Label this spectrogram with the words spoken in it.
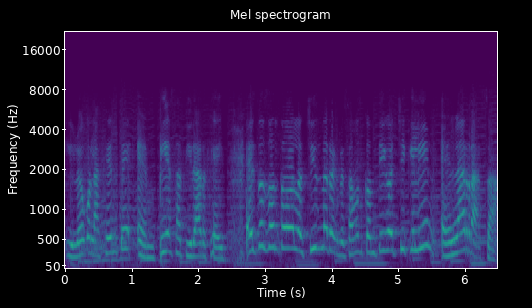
y luego la gente empieza a tirar hate. Estos son todos los chismes. Regresamos contigo, chiquilín, en. La raza.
